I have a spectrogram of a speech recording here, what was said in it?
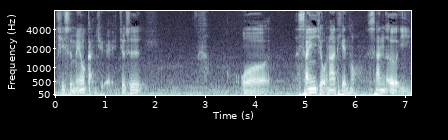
其实没有感觉，就是我三一九那天哦。三二一，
